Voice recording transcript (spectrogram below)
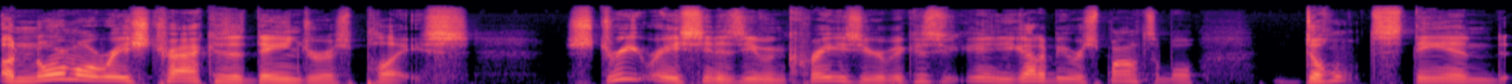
a normal racetrack is a dangerous place. Street racing is even crazier because again, you got to be responsible. Don't stand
